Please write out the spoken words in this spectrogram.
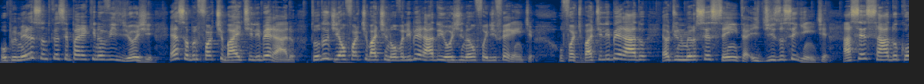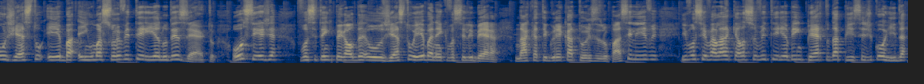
o primeiro assunto que eu separei aqui no vídeo de hoje é sobre o Fortbyte liberado. Todo dia é um Fortbyte novo liberado e hoje não foi diferente. O Fortbyte liberado é o de número 60 e diz o seguinte, acessado com o gesto EBA em uma sorveteria no deserto. Ou seja, você tem que pegar o, o gesto EBA, né, que você libera na categoria 14 do passe livre e você vai lá naquela sorveteria bem perto da pista de corrida,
